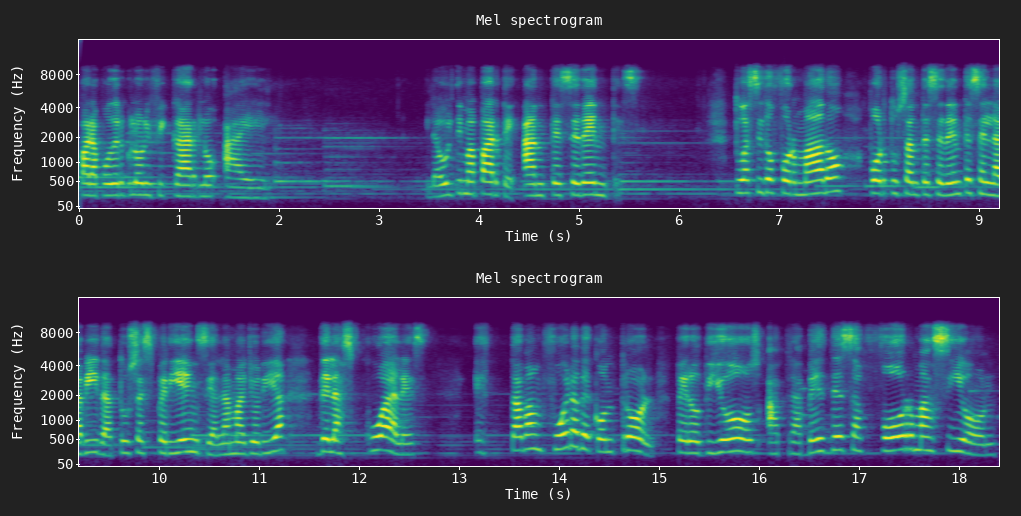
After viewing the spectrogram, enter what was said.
para poder glorificarlo a Él. Y la última parte, antecedentes. Tú has sido formado por tus antecedentes en la vida, tus experiencias, la mayoría de las cuales estaban fuera de control, pero Dios a través de esa formación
